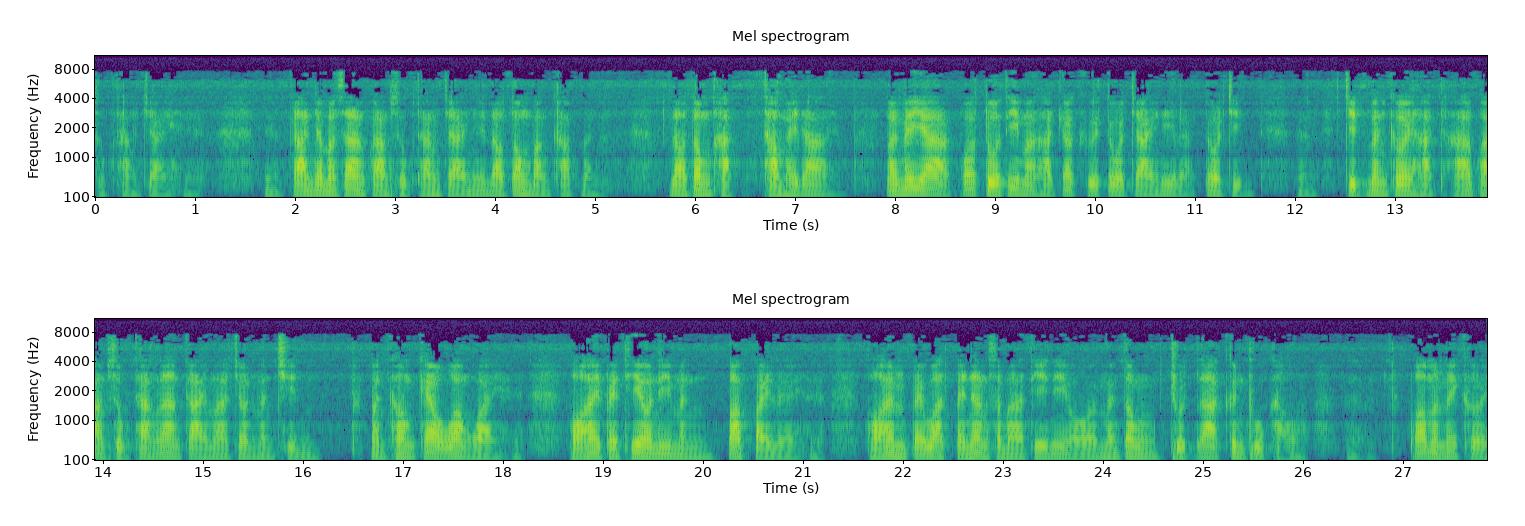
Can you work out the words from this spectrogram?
สุขทางใจ การจะมาสร้างความสุขทางใจนี้เราต้องบังคับมัน เราต้องหัดทำให้ได้ มันไม่ยาก เพราะตัวที่มาหัดก็คือตัวใจนี่แหละ ตัวจิต จิตมันเคยหัดหาความสุขทางร่างกายมาจนมันชิน มันคล่องแคล่วว่องไว พอให้ไปเที่ยวนี้มันปั๊บไปเลย พอให้มันไปวัดไปนั่งสมาธินี่โอ้เหมือนต้องฉุดลากขึ้นภูเขา เพราะมันไม่เคย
